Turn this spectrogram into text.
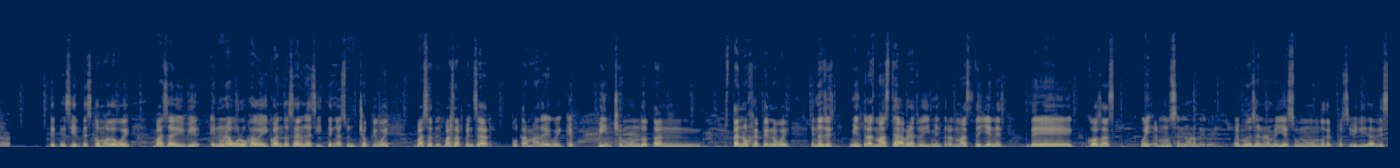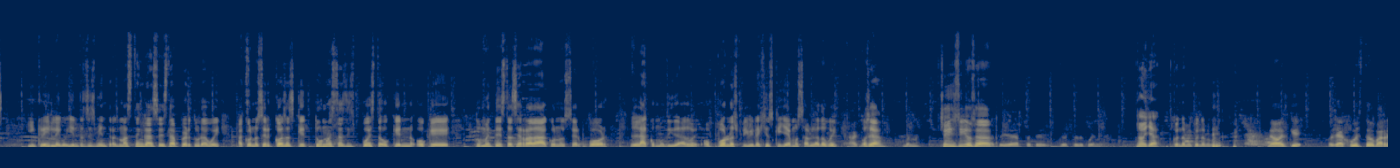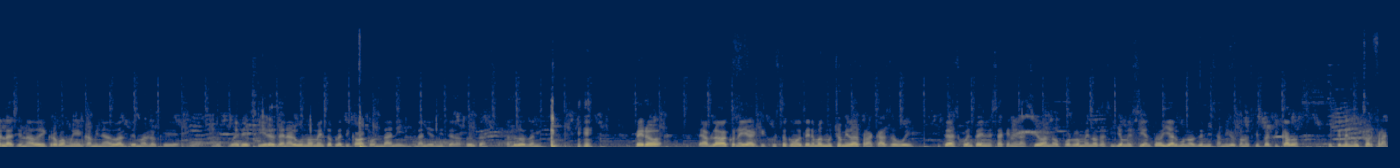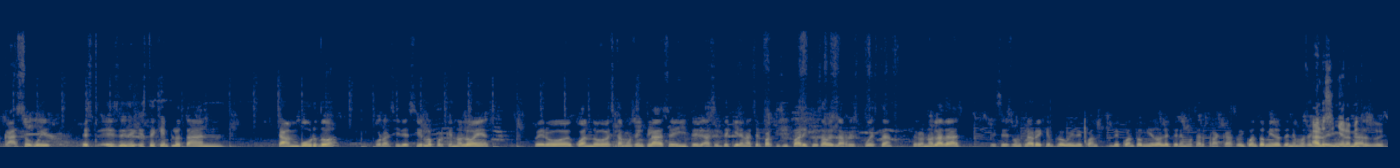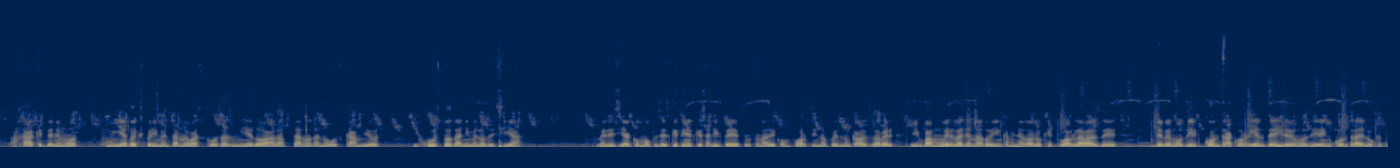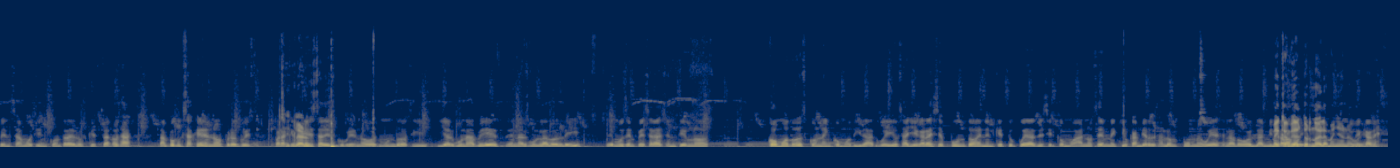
Que te sientes cómodo, güey, vas a vivir en una burbuja, güey. Y cuando salgas y tengas un choque, güey, vas a, vas a pensar, puta madre, güey, qué pinche mundo tan, tan ojete, ¿no, güey? Entonces, mientras más te abras, güey, y mientras más te llenes de cosas, güey, el mundo es enorme, güey. El mundo es enorme y es un mundo de posibilidades increíble, güey. Entonces, mientras más tengas esta apertura, güey, a conocer cosas que tú no estás dispuesto o que, no- o que tu mente está cerrada a conocer por la comodidad, güey, o por los privilegios que ya hemos hablado, güey. Aquí- O sea, bueno, sí, sí, o sea, ya te, te- yo te doy cuenta. no, ya, cuéntame, cuéntame, cuéntame. No, es que, o sea, justo va relacionado y creo va muy encaminado al tema lo que que voy a decir. O sea, en algún momento platicaba con Dani. Dani es mi terapeuta. Saludos, Dani. Pero hablaba con ella que justo como tenemos mucho miedo al fracaso, güey. Si te das cuenta en esta generación, o por lo menos así yo me siento, y algunos de mis amigos con los que he platicado, le temen mucho al fracaso, güey. Es, es de- este ejemplo tan, tan burdo, por así decirlo, porque no lo es, pero cuando estamos en clase y te, hace- te quieren hacer participar y tú sabes la respuesta, pero no la das, ese es un claro ejemplo, güey, de, cuán- de cuánto miedo le tenemos al fracaso y cuánto miedo tenemos A los experimentar- señalamientos, güey. Ajá, que tenemos miedo a experimentar nuevas cosas, miedo a adaptarnos a nuevos cambios. Y justo Dani me lo decía. Me decía como, pues es que tienes que salirte de tu zona de confort, si no, pues nunca vas a saber. Y va muy relacionado y encaminado a lo que tú hablabas de debemos de ir contracorriente y debemos de ir en contra de lo que pensamos y en contra de los que están. O sea, tampoco exageren, ¿no? Pero pues para Sí, que claro. empieces a descubrir nuevos mundos. Y, y alguna vez en algún lado leí, debemos de empezar a sentirnos cómodos con la incomodidad, güey. O sea, llegar a ese punto en el que tú puedas decir como, ah, no sé, me quiero cambiar de salón, pum, me voy a ese lado. O la, mi Me cambio al turno de la mañana, me güey. cambio-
